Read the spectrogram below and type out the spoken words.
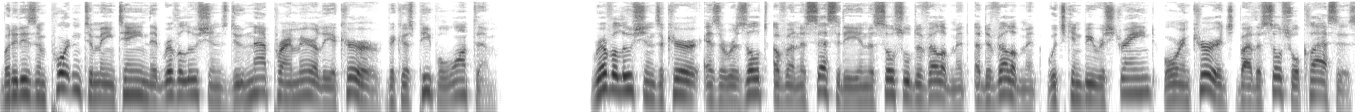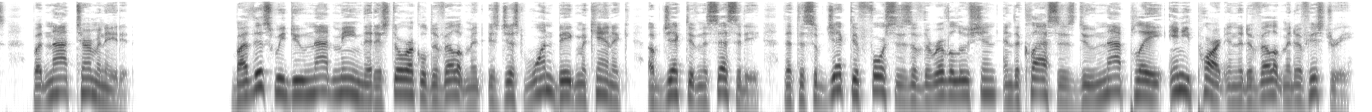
But it is important to maintain that revolutions do not primarily occur because people want them. Revolutions occur as a result of a necessity in the social development, a development which can be restrained or encouraged by the social classes, but not terminated. By this we do not mean that historical development is just one big mechanic, objective necessity, that the subjective forces of the revolution and the classes do not play any part in the development of history.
